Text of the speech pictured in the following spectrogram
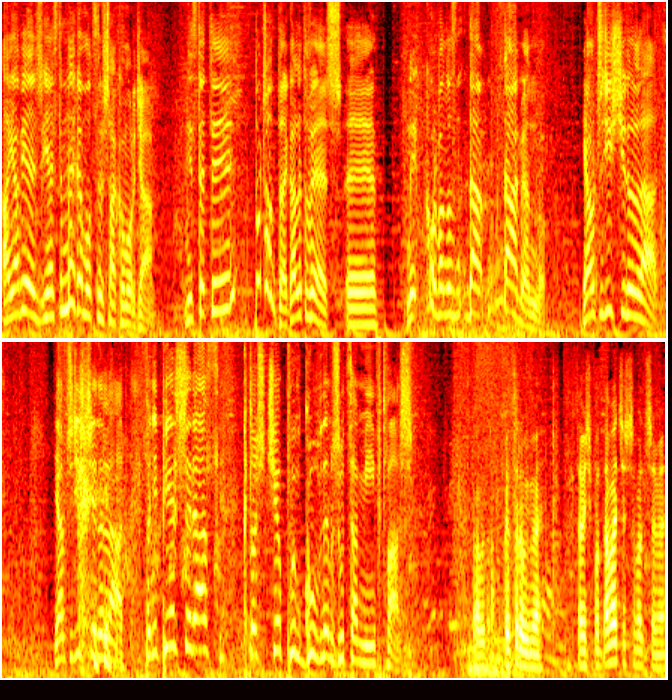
A ja wiesz, ja jestem mega mocnym szaką, mordzia. Niestety, początek, ale to wiesz, e, no i kurwa, no, da, Damian, no. Ja mam 31 lat. Ja mam 31 lat. To nie pierwszy raz ktoś ciepłym gównem rzuca mi w twarz. Dobra, tylko co robimy? Chcemy się poddawać, jeszcze walczymy?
